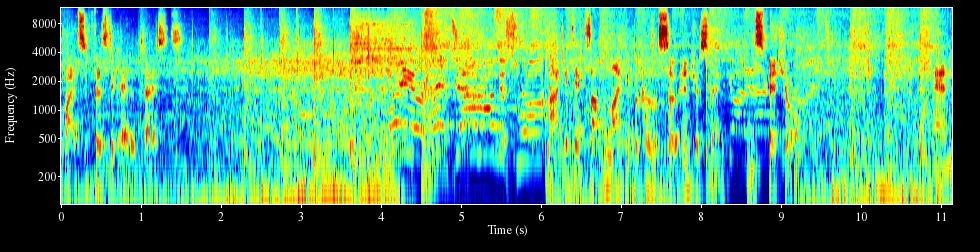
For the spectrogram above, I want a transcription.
quite sophisticated tastes. Lay your head down on this rock. Architects often like it because it's so interesting and special. And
